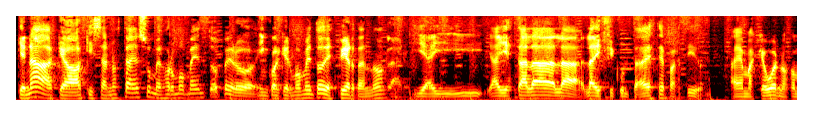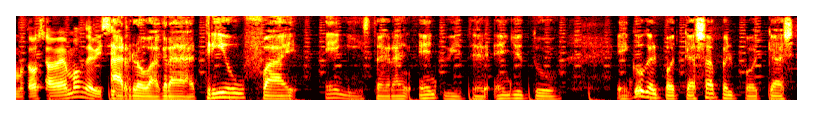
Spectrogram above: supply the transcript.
Que nada, que ah, quizás no está en su mejor momento, pero en cualquier momento despiertan, ¿no? Claro. Y ahí, ahí está la, la- la dificultad de este partido. Además que, bueno, como todos sabemos, de visita. Arroba grada Five en Instagram, en Twitter, en YouTube. en Google Podcast, Apple Podcast,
